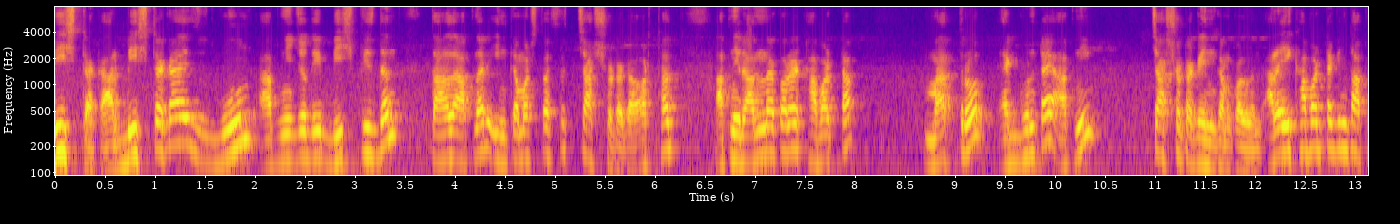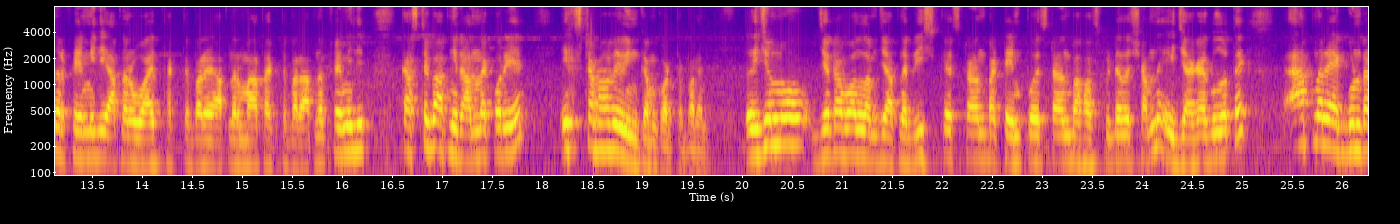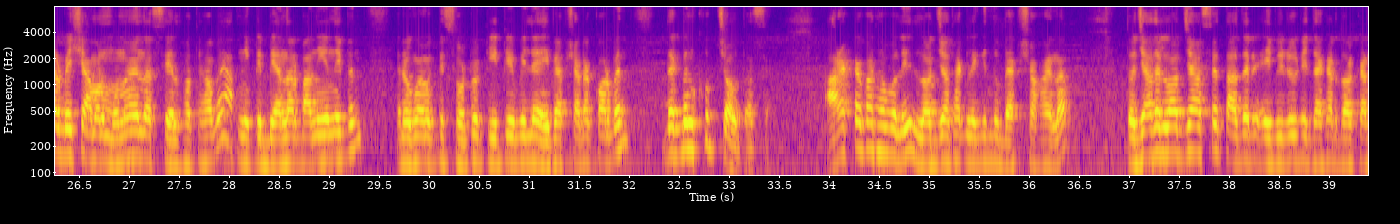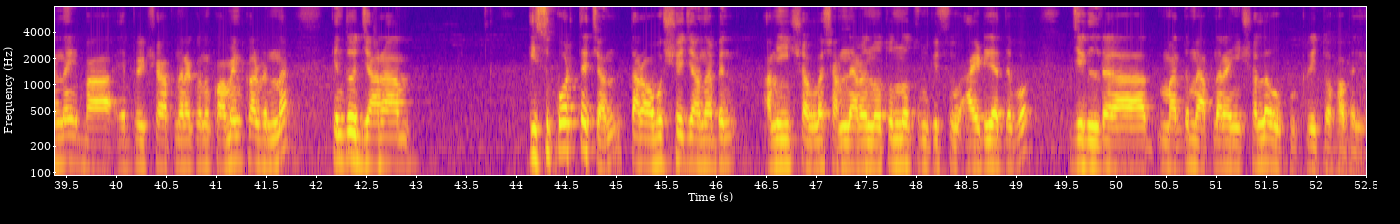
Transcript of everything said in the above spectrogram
বিশ টাকা। আর বিশ টাকায় গুণ আপনি যদি বিশ পিস দেন, তাহলে আপনার ইনকাম আসতে আসতেছে চারশো টাকা। অর্থাৎ আপনি রান্না করার খাবারটা মাত্র এক ঘন্টায় আপনি চারশো টাকা ইনকাম করলেন। আর এই খাবারটা কিন্তু আপনার ফ্যামিলি আপনার ওয়াইফ থাকতে পারে, আপনার মা থাকতে পারে, আপনার ফ্যামিলির কাছ থেকেও আপনি রান্না করিয়ে এক্সট্রাভাবেও ইনকাম করতে পারেন। তো এই জন্য যেটা বললাম যে আপনার রিস্ক স্ট্যান্ড বা টেম্পো স্ট্যান্ড বা হসপিটালের সামনে এই জায়গাগুলোতে আপনার এক ঘণ্টার বেশি আমার মনে হয় না সেল হতে হবে। আপনি একটি ব্যানার বানিয়ে নেবেন, এরকম একটি ছোটো টি টেবিলে এই ব্যবসাটা করবেন, দেখবেন খুব চলতেছে। আর একটা কথা বলি, লজ্জা থাকলে কিন্তু ব্যবসা হয় না। তো যাদের লজ্জা আছে, তাদের এই ভিডিওটি দেখার দরকার নেই বা এ বিষয়ে আপনারা কোনো কমেন্ট করবেন না। কিন্তু যারা কিছু করতে চান, তারা অবশ্যই জানাবেন। আমি ইনশাল্লাহ সামনে আরও নতুন নতুন কিছু আইডিয়া দেব, যেগুলোর মাধ্যমে আপনারা ইনশাল্লাহ উপকৃত হবেন।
